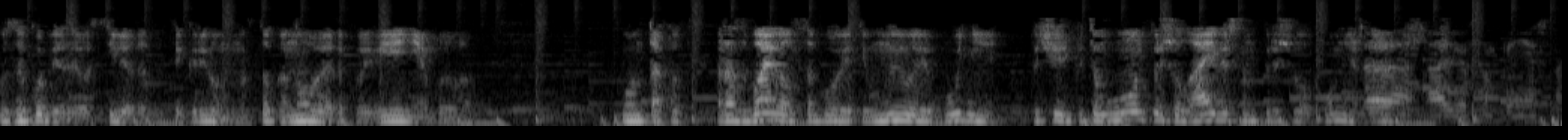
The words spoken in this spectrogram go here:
закопил его стиль от этой игры, он настолько новое такое веяние было. Он так вот разбавил с собой эти унылые будни. Причем, притом он пришел, Айверсон пришел, помнишь, да? Да, Айверсон, конечно.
